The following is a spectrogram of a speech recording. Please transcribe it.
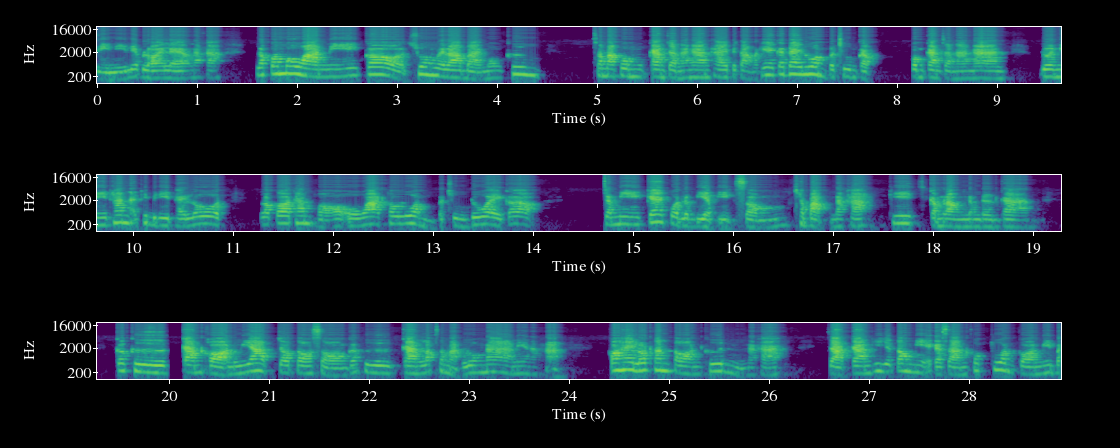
64 นี้เรียบร้อยแล้วนะคะ แล้วก็เมื่อวานนี้ก็ช่วงเวลาบ่ายโมงครึ่งสมาคมการจัดงานไทยไปต่างประเทศก็ได้ร่วมประชุมกับกรมการจัดงาน โดยมีท่านอธิบดีไพโรธแล้วก็ท่านผอโอวาทเข้าร่วมประชุมด้วยก็จะมีแก้กฎระเบียบอีกสองฉบับนะคะ ที่กำลังดำเนินการ ก็คือการขออนุญาตจตสองก็คือการรับสมัครล่วงหน้าเนี่ยนะคะ ก็ให้ลดขั้นตอนขึ้นนะคะ จากการที่จะต้องมีเอกสารครบถ้วนก่อนมีใบ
